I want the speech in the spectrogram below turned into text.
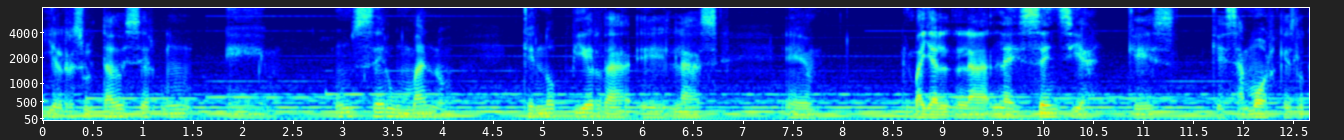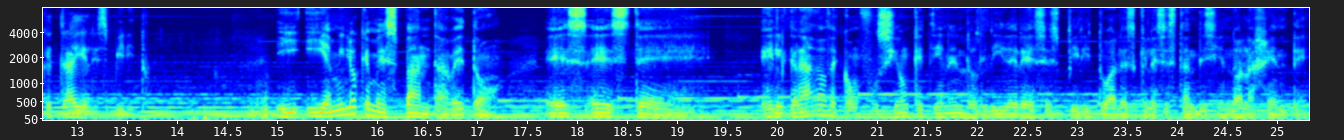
y el resultado es ser un, eh, un ser humano que no pierda eh, las vaya la, esencia que es, que es amor, que es lo que trae el espíritu. Y, a mí lo que me espanta, Beto, es este el grado de confusión que tienen los líderes espirituales que les están diciendo a la gente.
